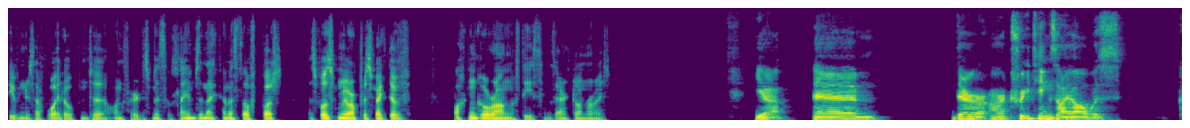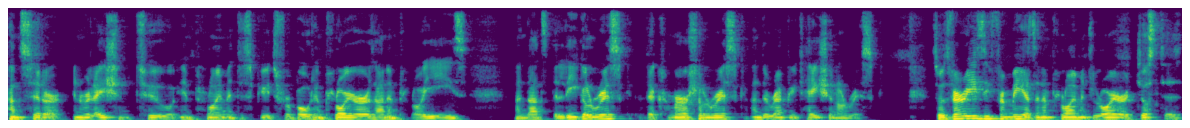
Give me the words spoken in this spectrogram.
leaving yourself wide open to unfair dismissal claims and that kind of stuff. But I suppose from your perspective, what can go wrong if these things aren't done right? Yeah. Um, there are three things I always consider in relation to employment disputes for both employers and employees. And that's the legal risk, the commercial risk, and the reputational risk. So it's very easy for me as an employment lawyer just to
